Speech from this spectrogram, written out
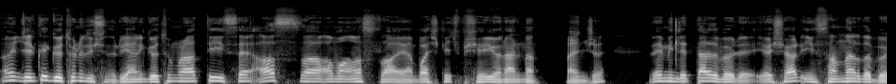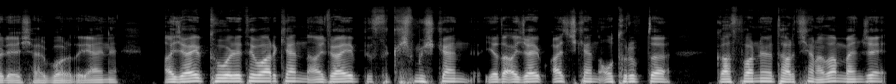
öncelikle götünü düşünür. Yani götüm rahat değilse asla ama asla yani başka hiçbir şeye yönelmem bence. Ve milletler de böyle yaşar, insanlar da böyle yaşar bu arada. Yani acayip tuvaleti varken, acayip sıkışmışken ya da acayip açken oturup da Gasparino'yu tartışan adam bence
